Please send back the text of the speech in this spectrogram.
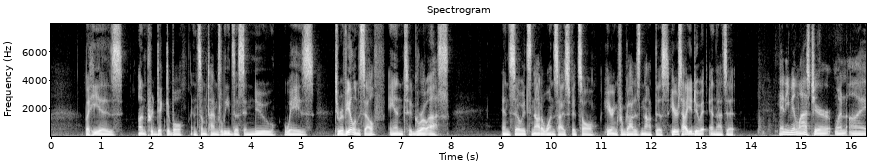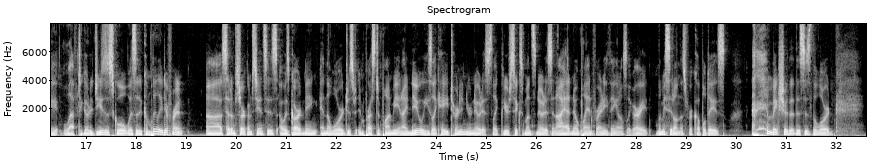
but he is unpredictable and sometimes leads us in new ways to reveal himself and to grow us. And so it's not a one size fits all. Hearing from God is not this. Here's how you do it, and that's it. And even last year, when I left to go to Jesus school, was a completely different uh, set of circumstances. I was gardening, and the Lord just impressed upon me, and I knew He's like, "Hey, turn in your notice, like your six months notice." And I had no plan for anything, and I was like, "All right, let me sit on this for a couple days." make sure that this is the Lord.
